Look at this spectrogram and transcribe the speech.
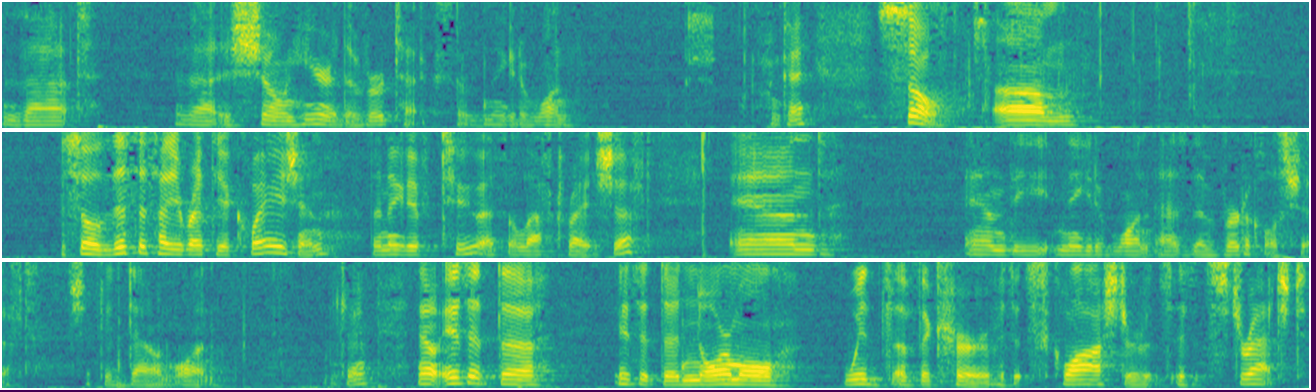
that, that is shown here, the vertex of negative 1. Okay? So, um, so this is how you write the equation, the negative 2 as the left-right shift, and, and the negative 1 as the vertical shift, shifted down 1. Okay? Now, is it the, is it the normal width of the curve? Is it squashed or is it stretched?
